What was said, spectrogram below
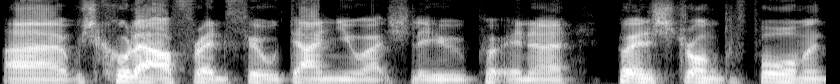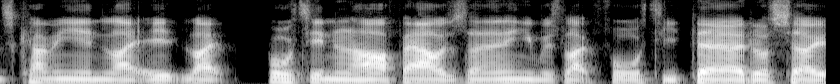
Uh, we should call out our friend Phil Daniel actually, who put in a put in a strong performance coming in like it like 14 and a half hours. I think he was like 43rd or so.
